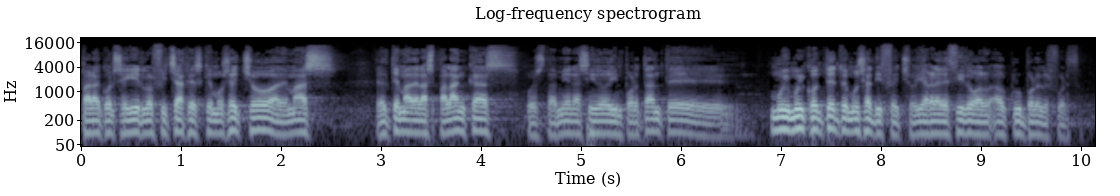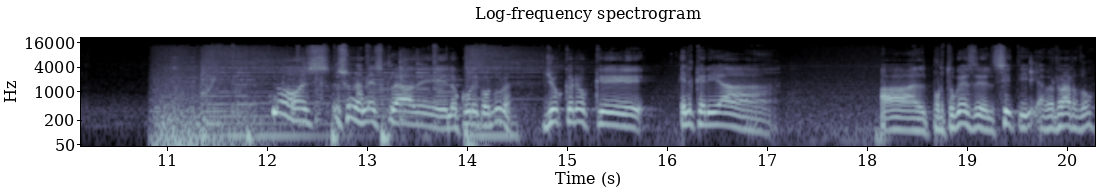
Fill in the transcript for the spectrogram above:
para conseguir los fichajes que hemos hecho. Además, el tema de las palancas, pues también ha sido importante. Muy, muy contento y muy satisfecho y agradecido al- al club por el esfuerzo. No, es, es una mezcla de locura y cordura. Yo creo que él quería al portugués del City, a Bernardo,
